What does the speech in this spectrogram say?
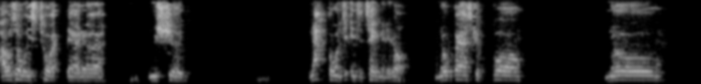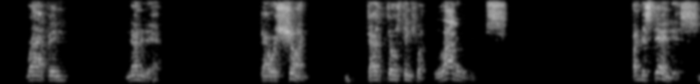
I was always taught that uh, we should not go into entertainment at all. No basketball, no rapping, none of that. That was shunned. That those things were lotteries. Understand this.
